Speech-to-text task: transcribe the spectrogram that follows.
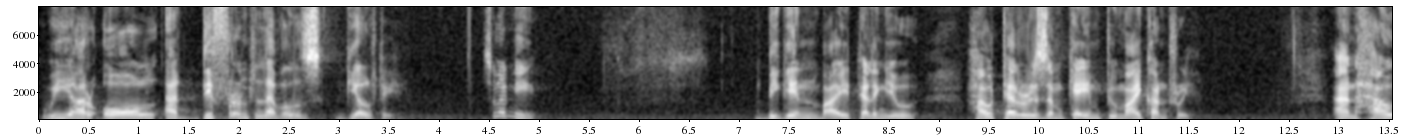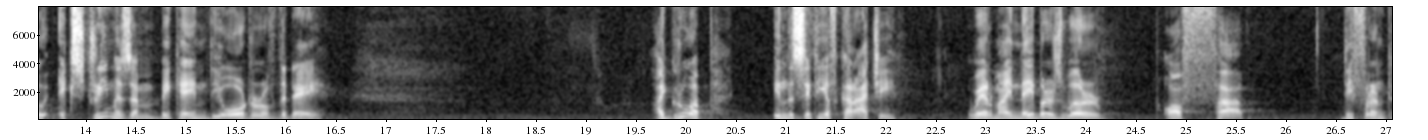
we are all at different levels guilty. So let me begin by telling you how terrorism came to my country and how extremism became the order of the day I grew up in the city of Karachi, where my neighbors were of uh, different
